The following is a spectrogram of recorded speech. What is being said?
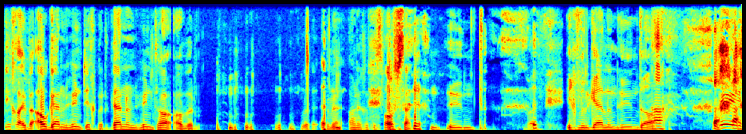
Ich habe eben auch gerne einen Hund. Ich würde gerne einen Hund haben, aber. Habe ich etwas falsch gesagt? Ein Hund. Was? Ich würde gerne einen Hund haben. Hey,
